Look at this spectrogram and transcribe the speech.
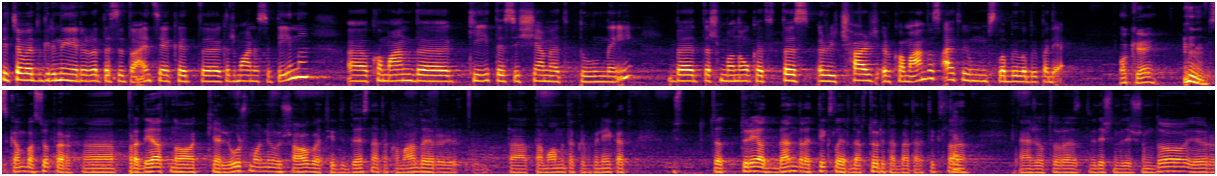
Tai čia vad grinai ir yra ta situacija, kad, e, kad žmonės ateina, e, komanda keitėsi šiemet pilnai, bet aš manau, kad tas recharge ir komandos atveju mums labai labai padėjo. Ok, skamba super. Pradėjot nuo kelių žmonių, išaugote į didesnę tą komandą ir tą, tą momentą, kur minėjai, kad turėjot bendrą tikslą ir dar turite bendrą tikslą. Agile Touras 2022 ir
